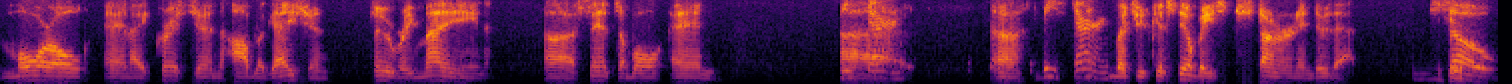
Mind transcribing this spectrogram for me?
moral and a Christian obligation to remain uh, sensible and uh, stern. Uh, be stern. But you can still be stern and do that. Sure. So,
